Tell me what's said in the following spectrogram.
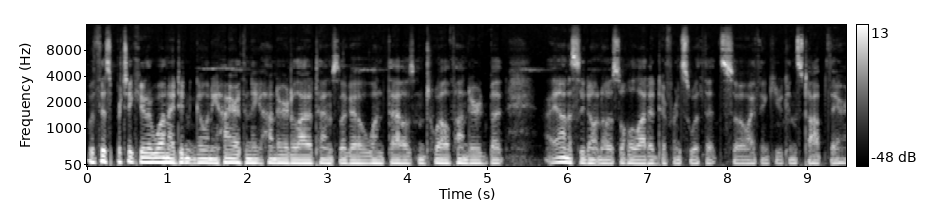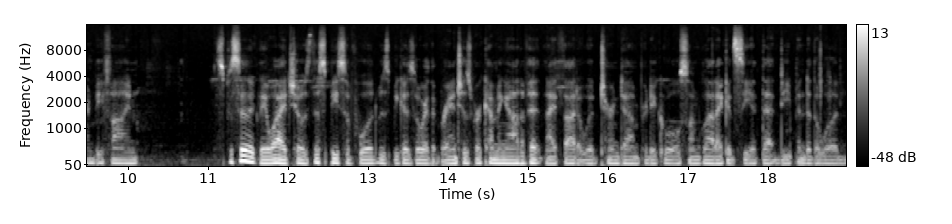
With this particular one, I didn't go any higher than 800. A lot of times they'll go 1000, 1200, but I honestly don't notice a whole lot of difference with it, so I think you can stop there and be fine. Specifically why I chose this piece of wood was because of where the branches were coming out of it, and I thought it would turn down pretty cool, so I'm glad I could see it that deep into the wood.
